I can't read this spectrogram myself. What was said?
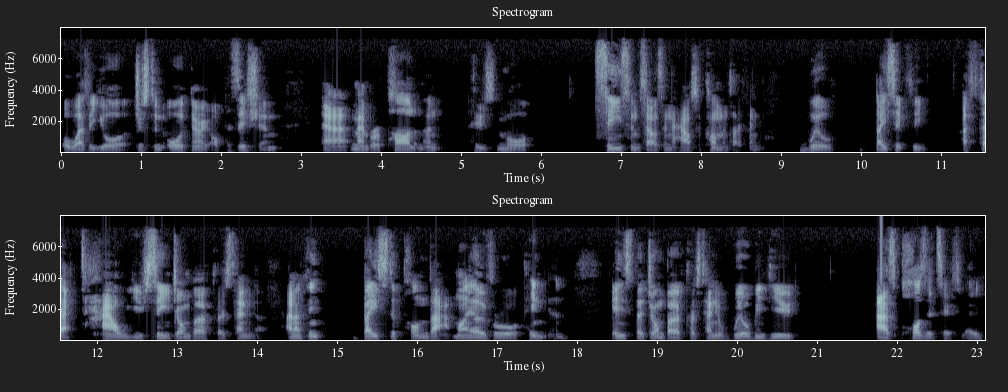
or whether you're just an ordinary opposition uh, member of Parliament who's more sees themselves in the House of Commons, I think, will basically affect how you see John Bercow's tenure. And I think based upon that, my overall opinion is that John Bercow's tenure will be viewed as positively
